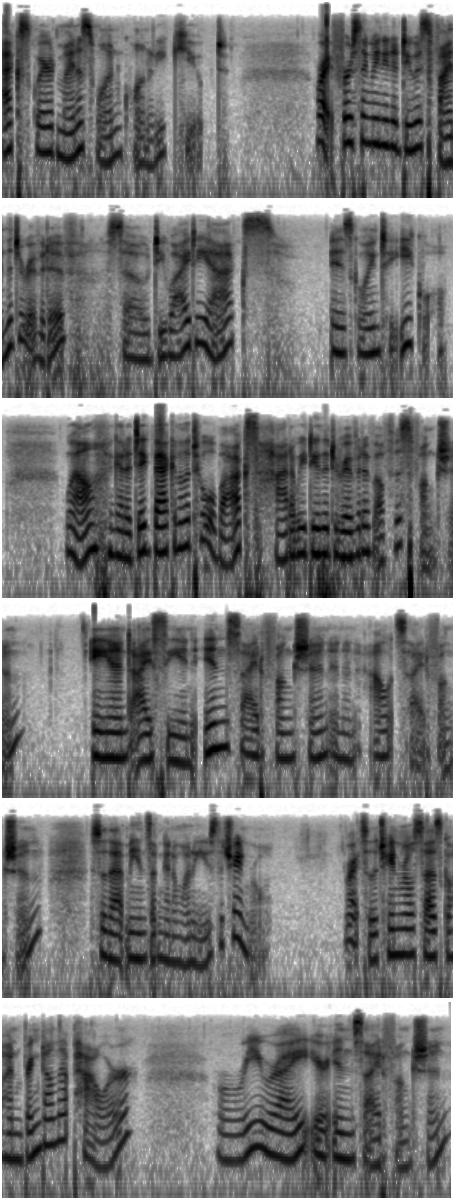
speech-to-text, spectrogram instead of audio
x squared minus 1 quantity cubed. Alright, first thing we need to do is find the derivative. So dy dx is going to equal, well, we got to dig back into the toolbox. How do we do the derivative of this function? And I see an inside function and an outside function. So that means I'm going to want to use the chain rule. Alright, so the chain rule says go ahead and bring down that power, rewrite your inside function,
